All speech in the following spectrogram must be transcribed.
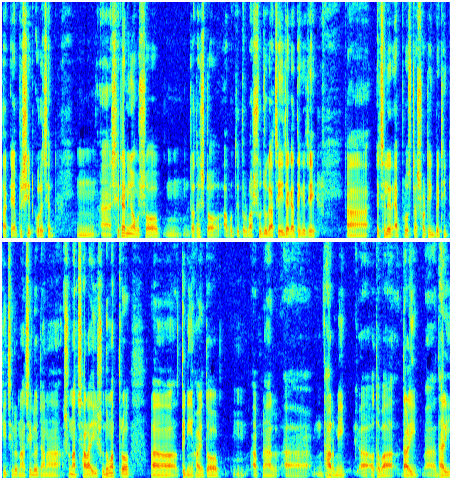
তাকে অ্যাপ্রিসিয়েট করেছেন সেটা নিয়ে অবশ্য যথেষ্ট আপত্তি তোলবার সুযোগ আছে। এই জায়গা থেকে যে এ ছেলের অ্যাপ্রোচটা সঠিক বেঠিক কী ছিল, না ছিল জানা, শোনা ছাড়াই শুধুমাত্র তিনি হয়তো আপনার ধার্মিক অথবা দাড়ি ধারী।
